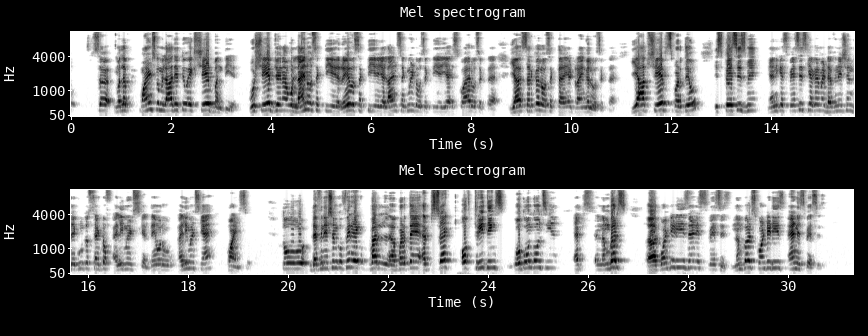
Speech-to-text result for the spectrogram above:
मतलब पॉइंट्स को मिला देते हो, एक शेप बनती है। वो शेप जो है ना, वो लाइन हो सकती है रे हो सकती है, या लाइन सेगमेंट हो सकती है, या स्क्वायर हो सकता है, या सर्कल हो सकता है, या ट्राइंगल हो सकता है। ये आप शेप्स पढ़ते हो स्पेसिस में, यानी कि स्पेसिस की अगर मैं डेफिनेशन देखूँ तो सेट ऑफ़ एलिमेंट्स कहते हैं, और एलिमेंट्स क्या है? पॉइंट्स तो डेफिनेशन को फिर एक बार पढ़ते हैं एब्स्ट्रैक्ट ऑफ़ थ्री थिंग्स वो कौन कौन सी हैं? Numbers quantities and spaces numbers quantities and spaces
